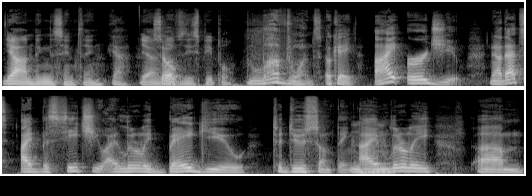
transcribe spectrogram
Yeah, I'm thinking the same thing. Yeah, yeah. So loves these people, loved ones. Okay, I urge you. Now that's I beseech you. I literally beg you to do something. Mm-hmm. I am literally. Um,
